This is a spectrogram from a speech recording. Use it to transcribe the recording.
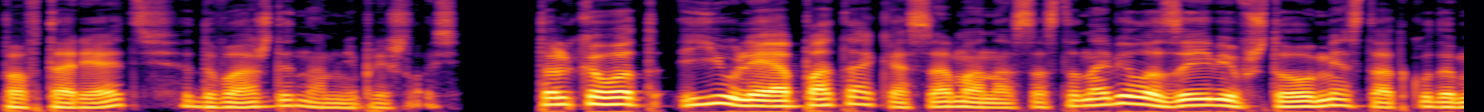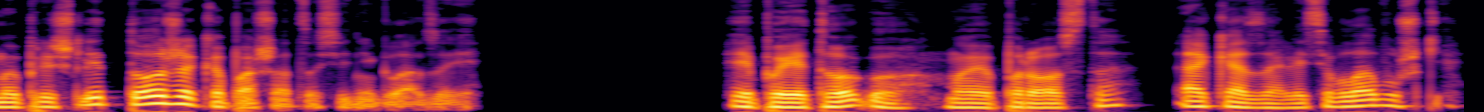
Повторять дважды нам не пришлось. Только вот Юлия Потака сама нас остановила, заявив, что у места, откуда мы пришли, тоже копошатся синеглазые. И по итогу мы просто оказались в ловушке.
